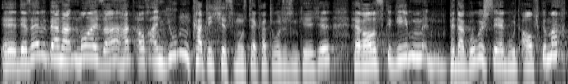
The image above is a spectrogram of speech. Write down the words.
Äh, derselbe Bernhard Meuser hat auch einen Jugendkatechismus der katholischen Kirche herausgegeben, pädagogisch sehr gut aufgemacht.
